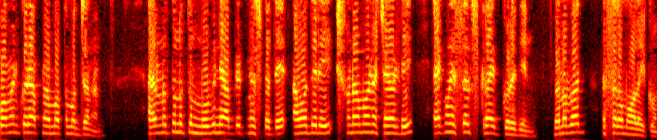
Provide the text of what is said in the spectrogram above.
কমেন্ট করে আপনার মতামত জানান। আর নতুন নতুন মুভি নিয়ে আপডেট নিউজ পেতে আমাদের এই সোনাময়না চ্যানেলটি এখনই সাবস্ক্রাইব করে দিন। ধন্যবাদ, আসসালামু আলাইকুম।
